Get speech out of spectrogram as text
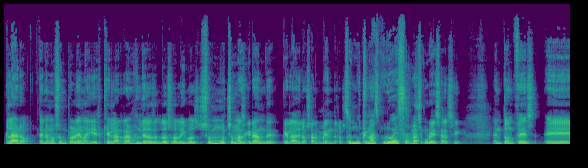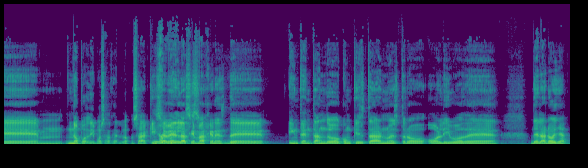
Claro, tenemos un problema y es que las ramas de los, olivos son mucho más grandes que la de los almendros. Son mucho más gruesas. Más gruesas, sí. Entonces, eh, no pudimos hacerlo. O sea, aquí se ven las imágenes de intentando conquistar nuestro olivo de, de la roya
